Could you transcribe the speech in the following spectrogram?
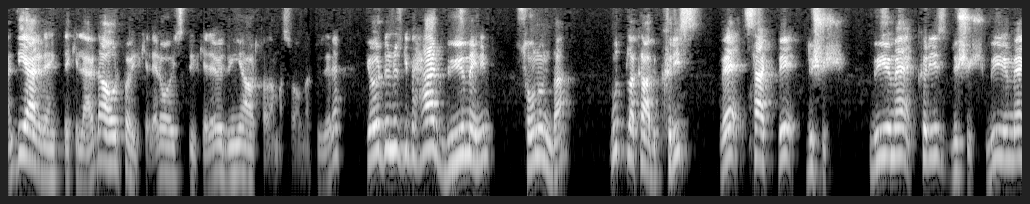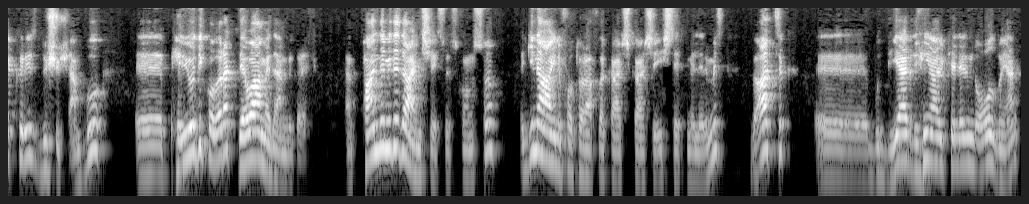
Yani diğer renktekiler de Avrupa ülkeleri, OECD ülkeleri ve dünya ortalaması olmak üzere. Gördüğünüz gibi her büyümenin sonunda mutlaka bir kriz ve sert bir düşüş. Büyüme, kriz, düşüş. Büyüme, kriz, düşüş. Yani bu e, periyodik olarak devam eden bir grafik. Yani pandemide de aynı şey söz konusu. E, yine aynı fotoğrafla karşı karşıya işletmelerimiz ve artık e, bu diğer dünya ülkelerinde olmayan,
